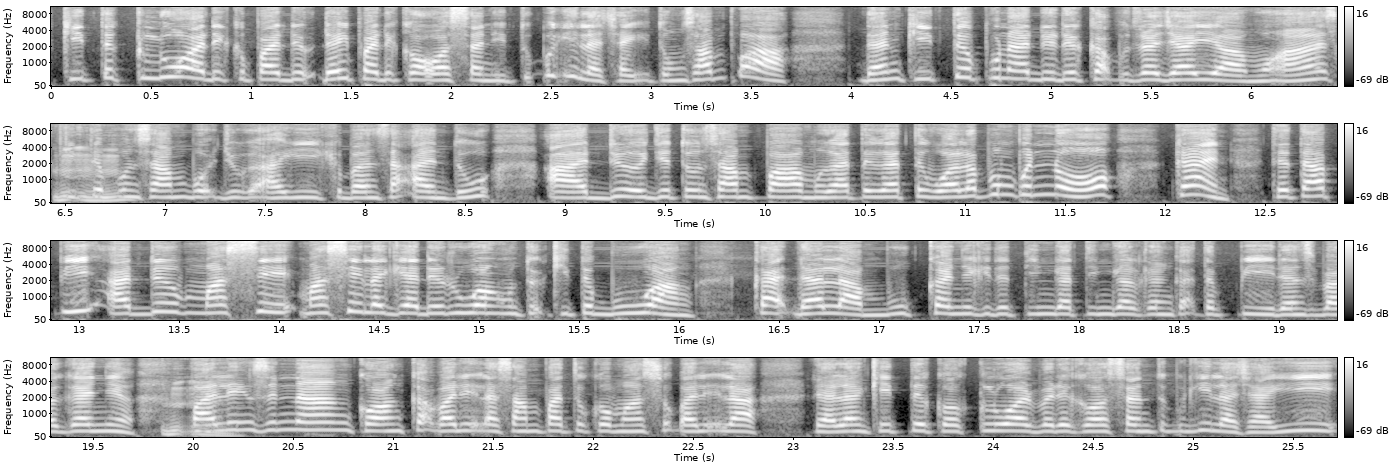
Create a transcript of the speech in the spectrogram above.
Kita keluar di kepada, daripada kawasan itu, pergilah cari tong sampah. Dan kita pun ada dekat Putrajaya, Muaz. Kita pun sambut juga hari kebangsaan tu. Ada je tong sampah merata-rata walaupun penuh kan. Tetapi ada masih masih lagi ada ruang untuk kita buang kat dalam. Bukannya kita tinggal-tinggalkan kat tepi dan sebagainya. Mm-mm. Paling senang kau angkat baliklah sampah tu kau masuk baliklah dalam kereta kau keluar daripada kawasan tu pergilah cari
